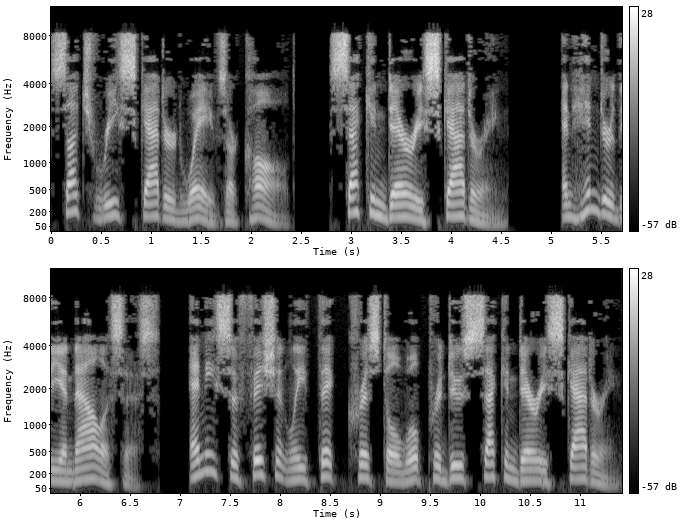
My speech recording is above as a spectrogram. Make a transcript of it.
Such re-scattered waves are called secondary scattering and hinder the analysis. Any sufficiently thick crystal will produce secondary scattering,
